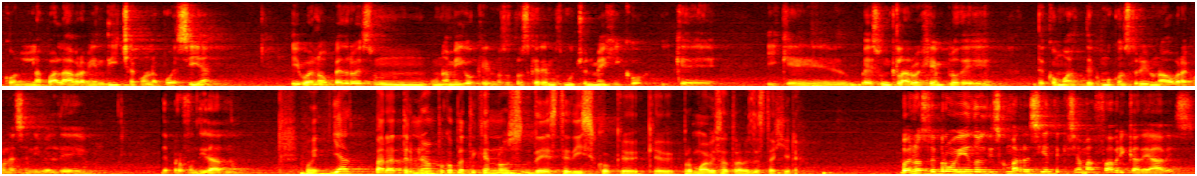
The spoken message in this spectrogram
con la palabra bien dicha, con la poesía. Y bueno, Pedro es un, un amigo que nosotros queremos mucho en México y que, y que es un claro ejemplo de, de cómo, de cómo construir una obra con ese nivel de, de profundidad. ¿no? Muy bien, ya para terminar un poco, platícanos de este disco que, que promueves a través de esta gira. Bueno, estoy promoviendo el disco más reciente que se llama Fábrica de Aves,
